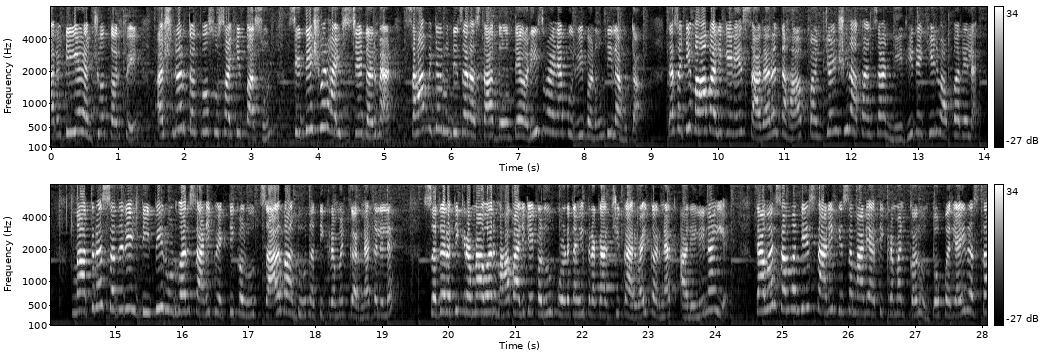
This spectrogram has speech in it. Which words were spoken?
R D A यांच्यातर्फे अश्नर तत्व सोसायटी पासून सिद्धेश्वर हाईट्सचे दरम्यान सहा मीटर रुंदीचा रस्ता दोन ते अडीच महिन्यापूर्वी बनवून दिला होता. त्यासाठी महापालिकेने साधारणतः पंच्याऐंशी लाखांचा निधी देखील वापरलेला आहे. मात्र सदरील डीपी रोडवर स्थानिक व्यक्तीकडून चाळ बांधून अतिक्रमण करण्यात आलेलं आहे. सदर अतिक्रमणावर महापालिकेकडून कोणत्याही प्रकारची कारवाई करण्यात आलेली नाहीये. त्यावर संबंधित स्थानिक इसमाने अतिक्रमण करून तो पर्यायी रस्ता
